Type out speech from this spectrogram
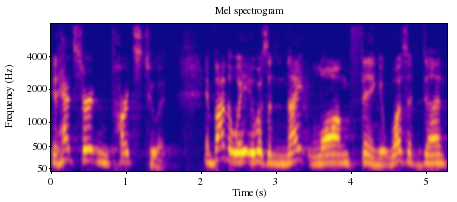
It had certain parts to it. And by the way, it was a night long thing. It wasn't done,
